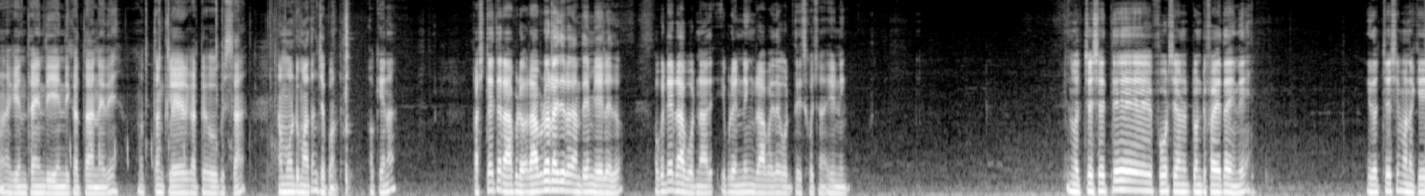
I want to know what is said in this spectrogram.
మనకి ఎంత అయింది ఏంది కథ అనేది మొత్తం క్లియర్ కట్ చూపిస్తా. అమౌంట్ మాత్రం చెప్పండి. ఓకేనా ఫస్ట్ అయితే రాపిడో. రాపిడోలో అయితే ఈరోజు అంత ఏం చేయలేదు. ఒకటే డ్రాప్ కొట్టిన అది ఇప్పుడు ఎండింగ్ డ్రాప్ అయితే కొట్టి తీసుకొచ్చిన ఈవినింగ్ ఇందులో వచ్చేసి అయితే ఫోర్ సెవెన్ ట్వంటీ ఫైవ్ అయితే అయింది. ఇది వచ్చేసి మనకి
